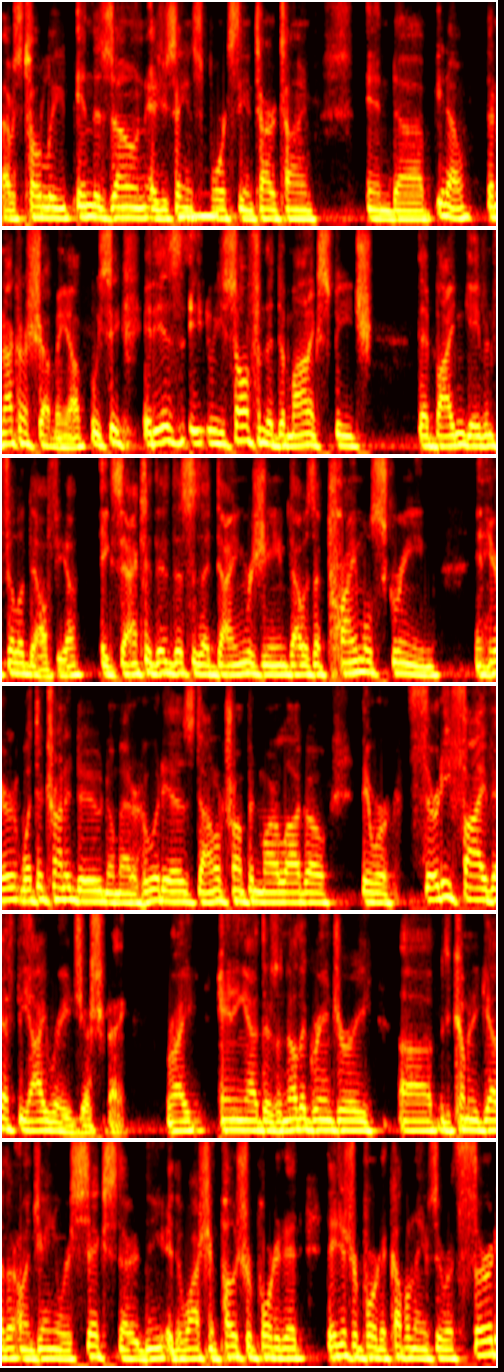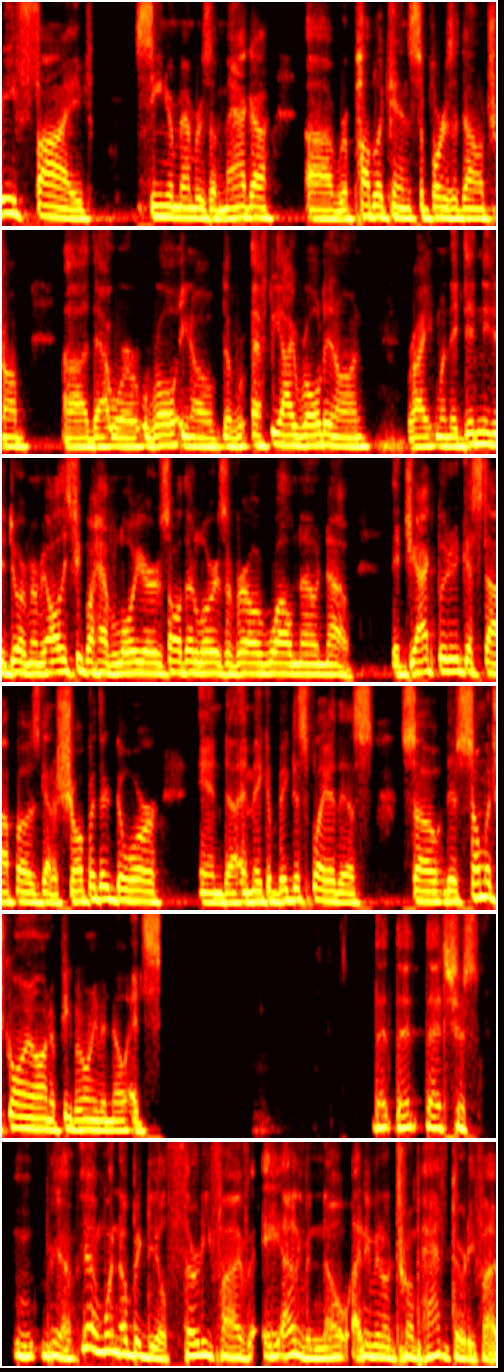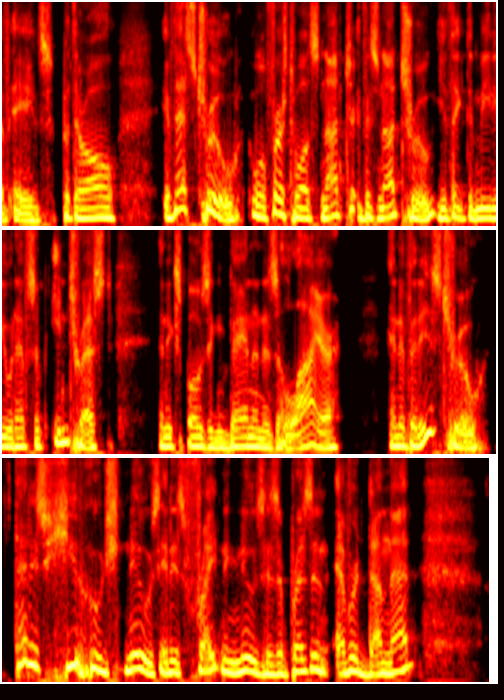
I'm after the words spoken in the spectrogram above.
I was totally in the zone, as you say in sports, the entire time. And, uh, you know, they're not going to shut me up. We see it is, it, you saw from the demonic speech that Biden gave in Philadelphia. Exactly. This is a dying regime. That was a primal scream. And here, what they're trying to do, no matter who it is, Donald Trump in Mar-a-Lago, there were 35 FBI raids yesterday right? Handing out, there's another grand jury uh, coming together on January 6th. The, the Washington Post reported it. They just reported a couple names. There were 35 senior members of MAGA, uh, Republicans, supporters of Donald Trump, uh, that were roll, you know, the FBI rolled in on, right? When they didn't need to do it. Remember, all these people have lawyers. All their lawyers are very well known. No, the jackbooted Gestapo has got to show up at their door and uh, and make a big display of this. So there's so much going on that people don't even know. It's that that that's just mm, yeah yeah what no big deal 35 I don't even know I didn't even know Trump had 35 aides but they're all if that's true well first of all it's not if it's not true you think the media would have some interest in exposing Bannon as a liar and if it is true that is huge news it is frightening news has a president ever done that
